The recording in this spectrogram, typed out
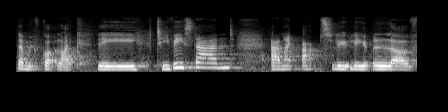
Then we've got like the TV stand and I absolutely love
